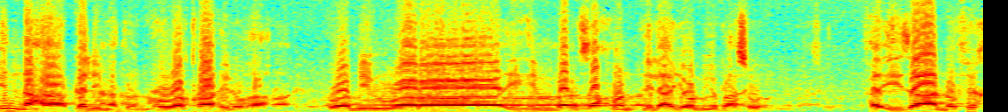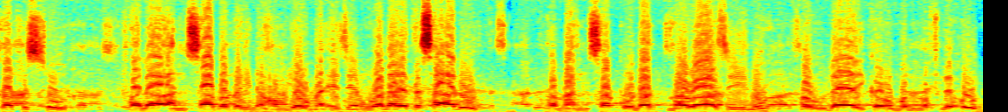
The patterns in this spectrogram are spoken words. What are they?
إنها كلمة هو قائلها. ومن ورائهم برزخ إلى يوم يبعثون. فإذا نفخ في الصور فلا أنساب بينهم يومئذ ولا يتساءلون فمن ثقلت موازينه فأولئك هم المفلحون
